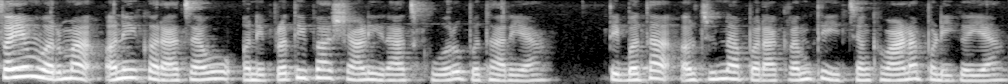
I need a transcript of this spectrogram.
સ્વયંવરમાં અનેક રાજાઓ અને પ્રતિભાશાળી રાજકુંવરો પધાર્યા. તે બધા અર્જુનના પરાક્રમથી ઝંખવાણા પડી ગયા.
